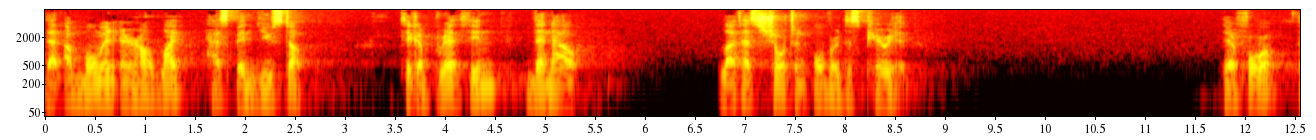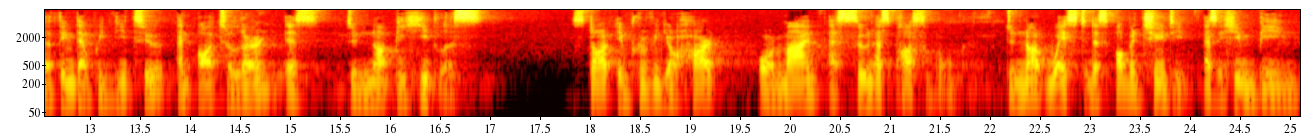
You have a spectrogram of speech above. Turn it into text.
that a moment in our life has been used up. Take a breath in, then out. Life has shortened over this period. Therefore, the thing that we need to and ought to learn is do not be heedless. Start improving your heart or mind as soon as possible. Do not waste this opportunity as a human being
